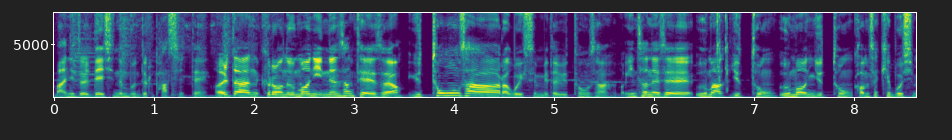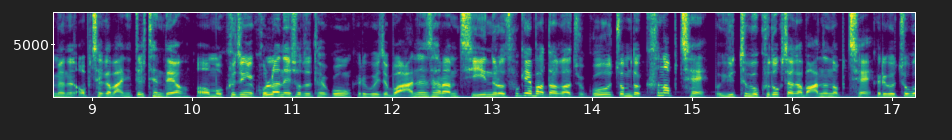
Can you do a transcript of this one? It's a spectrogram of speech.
많이들 내시는 분들을 봤을 때 어, 일단 그런 음원이 있는 상태에서요 유통사라고 있습니다. 유통사 어, 인터넷에 음악 유통, 음원 유통 검색해 보시면 업체가 많이 뜰 텐데요. 어 뭐 그 중에 골라내셔도 되고 그리고 이제 뭐 아는 사람 지인으로 소개받아가지고 좀 더 큰 업체, 뭐 유튜브 구독자가 많은 업체 그리고 조금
